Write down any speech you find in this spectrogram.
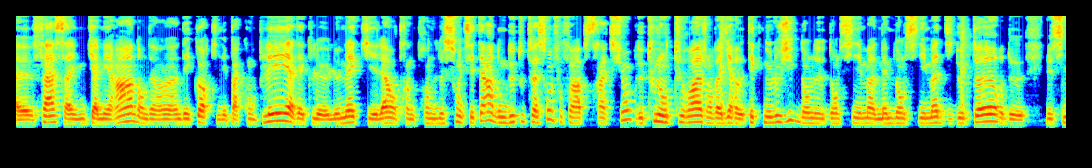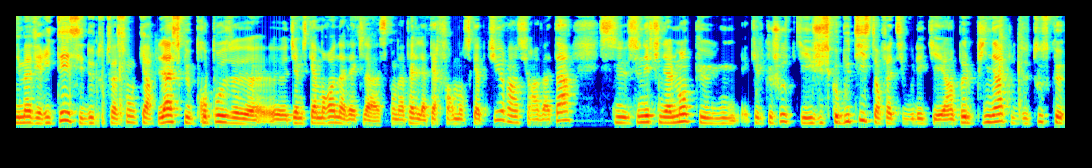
euh, face à une caméra dans un, décor qui n'est pas complet, avec le, mec qui est là en train de prendre le son, etc. Donc, de toute façon, il faut faire abstraction de tout l'entourage, on va dire, technologique dans le, cinéma, même dans le cinéma dit d'auteur, de le cinéma vérité, c'est de toute façon le cas. Là, ce que propose James Cameron avec ce qu'on appelle la performance capture hein, sur Avatar, ce, n'est finalement que quelque chose qui est jusqu'au boutiste en fait, si vous voulez, qui est un peu le pinacle de tout ce que,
